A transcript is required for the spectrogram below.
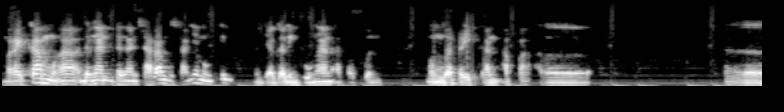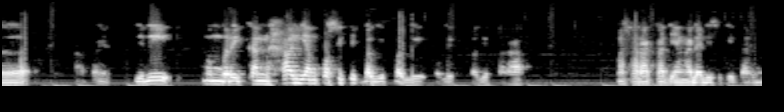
mereka uh, dengan dengan cara misalnya mungkin menjaga lingkungan ataupun memberikan apa eh, eh, apa ya. Jadi memberikan hal yang positif bagi bagi bagi, bagi para masyarakat yang ada di sekitarnya.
